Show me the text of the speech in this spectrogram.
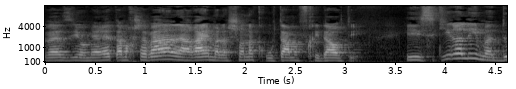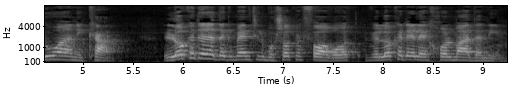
ואז היא אומרת, המחשבה על הנערה עם הלשון הכרותה מפחידה אותי. היא הזכירה לי מדוע אני כאן. לא כדי לדגמן תלבושות מפוארות ולא כדי לאכול מעדנים,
